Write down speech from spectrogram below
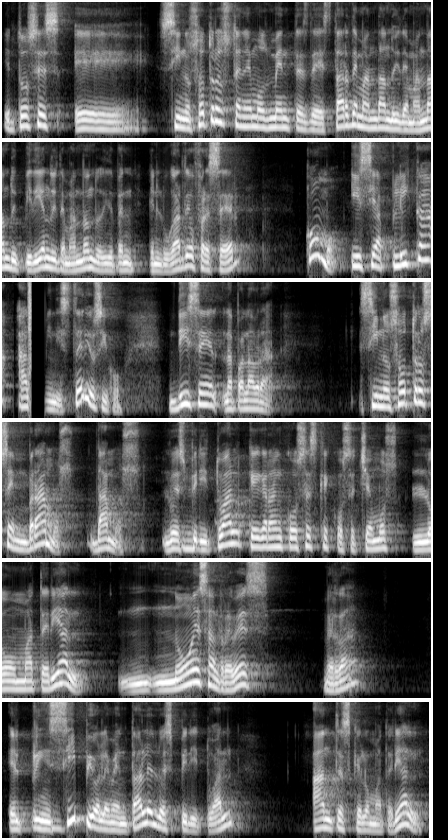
Entonces, eh, si nosotros tenemos mentes de estar demandando y demandando y pidiendo y demandando en lugar de ofrecer, ¿cómo? Y se aplica a los ministerios, hijo. Dice la palabra, si nosotros sembramos, damos lo espiritual, qué gran cosa es que cosechemos lo material. No es al revés, ¿verdad? El principio elemental es lo espiritual antes que lo material,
